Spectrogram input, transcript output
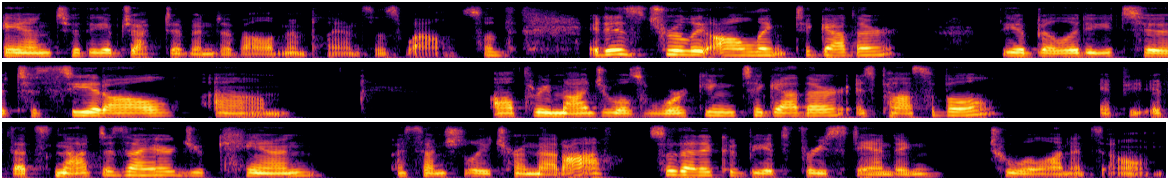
and to the objective and development plans as well. So it is truly all linked together. The ability to, to see it all, um, all three modules working together is possible. If, if that's not desired, you can essentially turn that off so that it could be a freestanding tool on its own.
